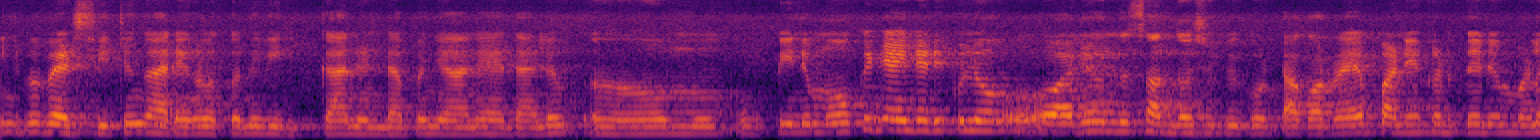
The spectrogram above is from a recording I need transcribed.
ഇനിയിപ്പോൾ ബെഡ്ഷീറ്റും കാര്യങ്ങളൊക്കെ ഒന്ന് വിരിക്കാനുണ്ട്. അപ്പോൾ ഞാൻ ഏതായാലും പിന്നെ മോക്ക് ഞാൻ അതിന്റെ ഇടയ്ക്കുള്ള ഓരോ ഒന്ന് സന്തോഷിപ്പിക്കും കേട്ടോ കുറേ പണിയൊക്കെ എടുത്ത് തരുമ്പോൾ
